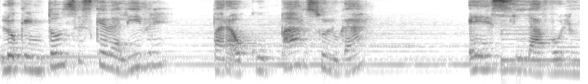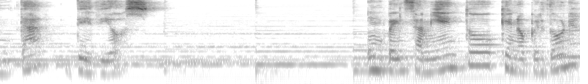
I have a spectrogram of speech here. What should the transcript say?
Lo que entonces queda libre para ocupar su lugar es la voluntad de Dios. Un pensamiento que no perdona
